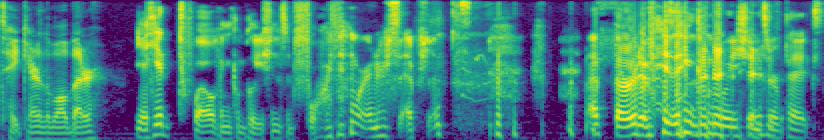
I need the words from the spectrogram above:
take care of the ball better. Yeah, he had 12 incompletions and four of them were interceptions. A third of his incompletions were picks.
